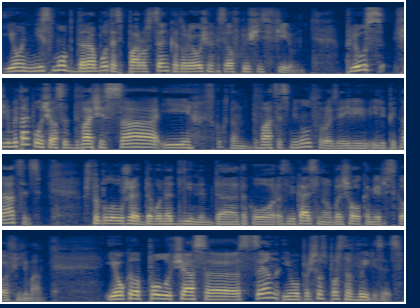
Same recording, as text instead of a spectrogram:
и он не смог доработать пару сцен, которые я очень хотел включить в фильм. Плюс фильм и так получался 2 часа и, сколько там, 20 минут вроде, или, или 15, что было уже довольно длинным для такого развлекательного большого коммерческого фильма. И около получаса сцен ему пришлось просто вырезать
